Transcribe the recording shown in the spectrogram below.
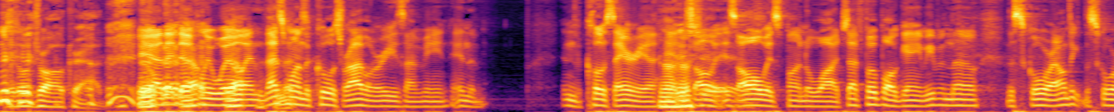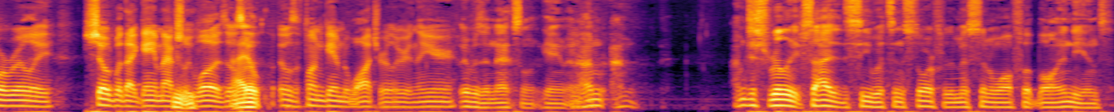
It'll draw a crowd. Yeah, they definitely will, yep. and that's one of the coolest rivalries. I mean, in the in the close area, Uh-huh. and it's always it's always fun to watch that football game. Even though the score, I don't think the score really showed what that game actually was. It was Hmm. I a, don't- it was a fun game to watch earlier in the year. It was an excellent game, and I'm I'm I'm just really excited to see what's in store for the Mississinewa football Indians.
